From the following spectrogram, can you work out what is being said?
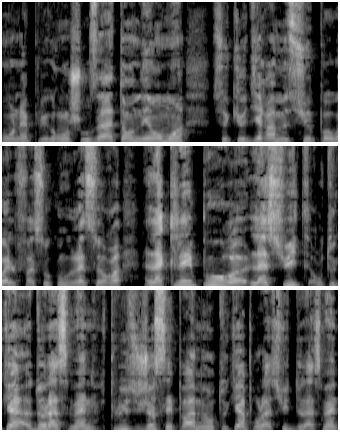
On n'a plus grand chose à attendre. Néanmoins, ce que dira monsieur Powell face au Congrès sera la clé pour euh, la suite, en tout cas de la semaine. Plus je sais pas, mais en tout cas pour la suite de la semaine,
